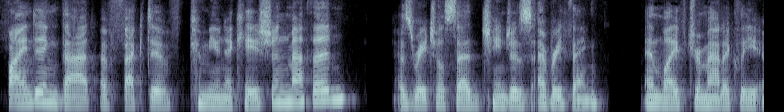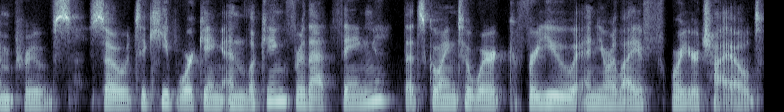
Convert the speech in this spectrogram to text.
finding that effective communication method, as Rachel said, changes everything and life dramatically improves. So to keep working and looking for that thing that's going to work for you and your life or your child.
